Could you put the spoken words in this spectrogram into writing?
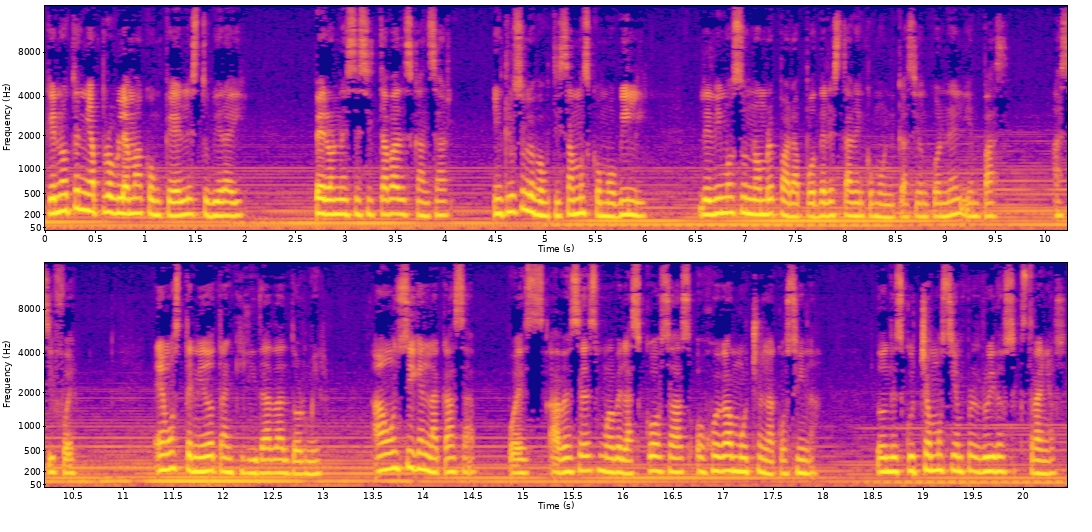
que no tenía problema con que él estuviera ahí, pero necesitaba descansar. Incluso lo bautizamos como Billy. Le dimos un nombre para poder estar en comunicación con él y en paz. Así fue. Hemos tenido tranquilidad al dormir. Aún sigue en la casa, pues a veces mueve las cosas o juega mucho en la cocina, donde escuchamos siempre ruidos extraños.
